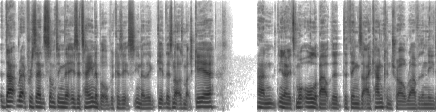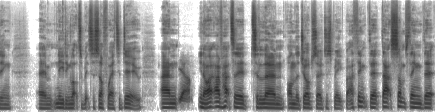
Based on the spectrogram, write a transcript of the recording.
that represents something that is attainable because it's you know the, there's not as much gear and you know it's more all about the the things that I can control rather than needing um, needing lots of bits of software to do. And Yeah. You know, I, I've had to to learn on the job, so to speak. But I think that that's something that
